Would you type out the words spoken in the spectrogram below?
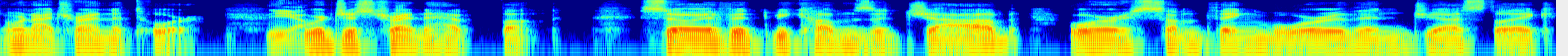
we're not trying to tour. Yeah. We're just trying to have fun. So if it becomes a job or something more than just like,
